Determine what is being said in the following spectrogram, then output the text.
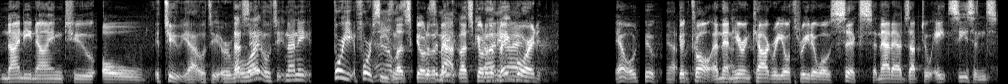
99 to 0. Uh, Two, yeah, oh, two, or That's one, it? oh, two, 90 four, four Yeah, seasons. let's go to the, big, let's go to the big board. Yeah, 02. Yeah, Good 02, call. And then yeah. here in Calgary, 03 to 06, and that adds up to eight seasons.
